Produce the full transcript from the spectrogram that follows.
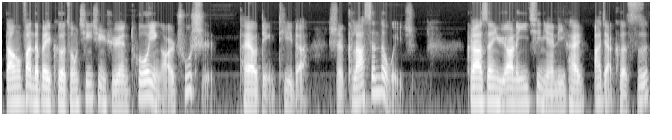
当范德贝克从青训学院脱颖而出时，他要顶替的是克拉森的位置。克拉森于二零一七年离开阿贾克斯。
